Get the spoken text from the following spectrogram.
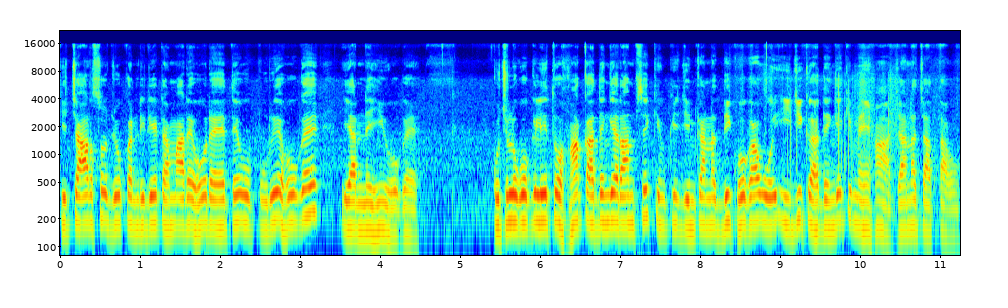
कि 400 जो कैंडिडेट हमारे हो रहे थे, वो पूरे हो गए या नहीं हो गए। कुछ लोगों के लिए तो हाँ कह देंगे आराम से, क्योंकि जिनका नज़दीक होगा, वो इजी कह देंगे कि मैं हाँ जाना चाहता हूँ।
